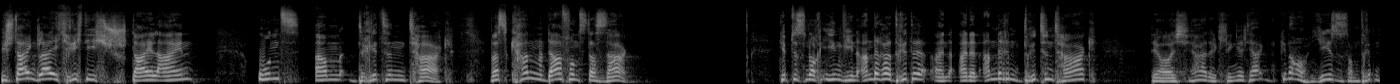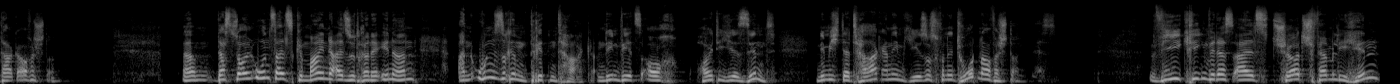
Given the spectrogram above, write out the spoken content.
Wir steigen gleich richtig steil ein uns am dritten Tag. Was kann und darf uns das sagen? Gibt es noch irgendwie ein anderer dritte, einen, einen anderen dritten Tag, der euch, ja, der klingelt? Ja, genau, Jesus am dritten Tag auferstanden. Ähm, das soll uns als Gemeinde also daran erinnern, an unseren dritten Tag, an den wir jetzt auch heute hier sind, nämlich der Tag, an dem Jesus von den Toten auferstanden ist. Wie kriegen wir das als Church Family hin?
